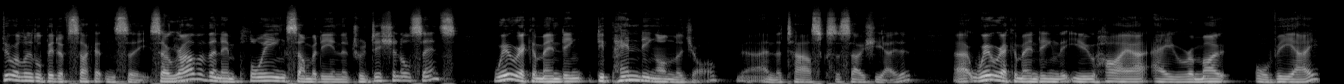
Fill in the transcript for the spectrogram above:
do a little bit of suck it and see. So rather than employing somebody in the traditional sense, we're recommending, depending on the job uh, and the tasks associated, uh, we're recommending that you hire a remote or VA,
